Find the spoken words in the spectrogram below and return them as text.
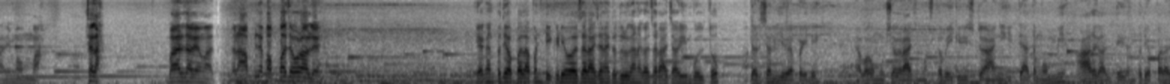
आणि मम्मा. चला बाहेर जाऊया मग तर आपल्या पप्पाजवळ आलोय. या गणपती बाप्पाला आपण टेकडीवरचा राजा नाही तर दुर्गानगरचा राजा ही बोलतो. दर्शन घेऊया पहिले. हा बघा मूषक राज मस्तपैकी दिसतोय. आणि इथे आता मम्मी हार घालते गणपती बाप्पाला.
